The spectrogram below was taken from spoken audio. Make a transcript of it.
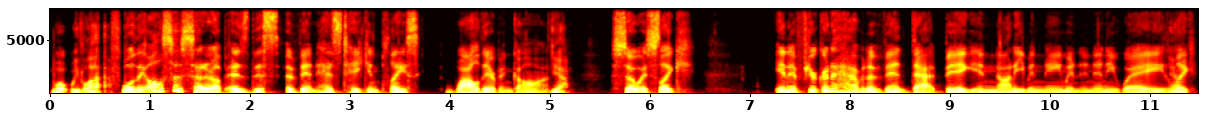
what we left. Well, they also set it up as this event has taken place while they've been gone. Yeah. So it's like, and if you're going to have an event that big and not even name it in any way, like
